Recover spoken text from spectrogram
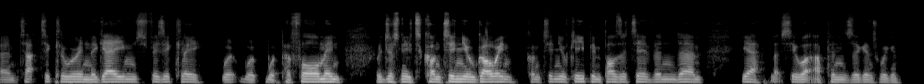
Um, tactically, we're in the games. Physically, we're, we're, we're, performing. We just need to continue going, continue keeping positive, and um, yeah, let's see what happens against Wigan.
